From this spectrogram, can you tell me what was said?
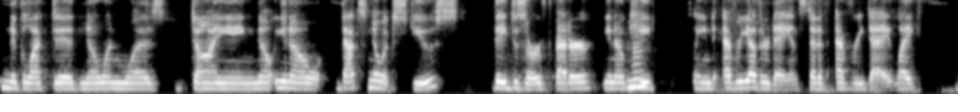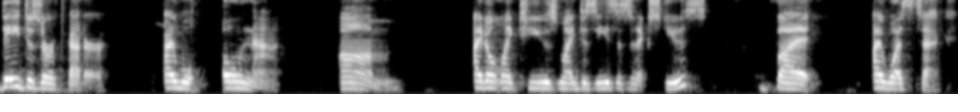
neglected. No one was dying. No you know that's no excuse. They deserved better. You know mm-hmm. cage cleaned every other day instead of every day. Like they deserved better i will own that um i don't like to use my disease as an excuse but i was sick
